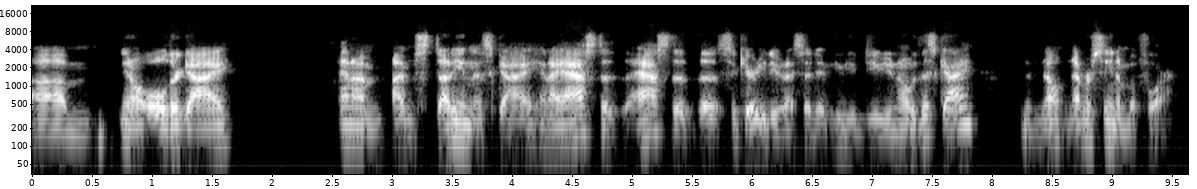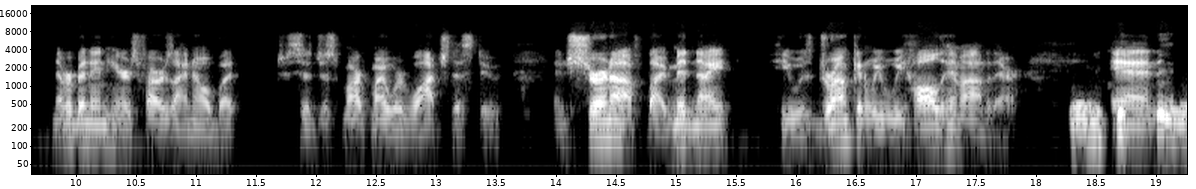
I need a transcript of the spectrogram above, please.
Um, you know, older guy. And I'm I'm studying this guy, and I asked the, asked the, the security dude. I said, "Do you know this guy?" No, never seen him before. Never been in here as far as I know, but just just mark my word, watch this dude. And sure enough, by midnight, he was drunk and we, we hauled him out of there. and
